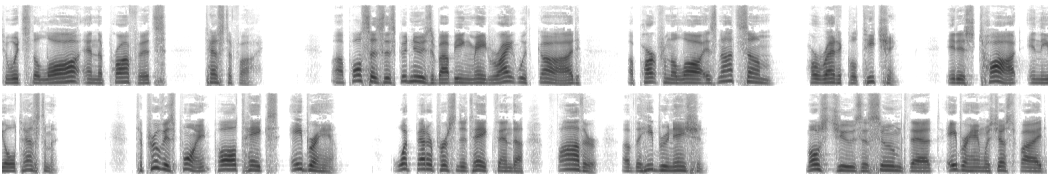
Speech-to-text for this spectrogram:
to which the law and the prophets testify. Uh, Paul says this good news about being made right with God apart from the law is not some heretical teaching, it is taught in the Old Testament. To prove his point, Paul takes Abraham. What better person to take than the father of the Hebrew nation? Most Jews assumed that Abraham was justified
